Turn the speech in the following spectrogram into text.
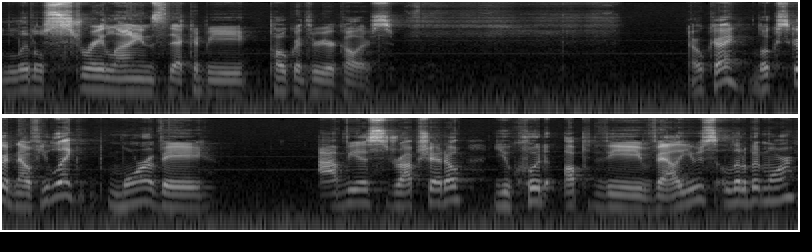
little stray lines that could be poking through your colors. Okay, looks good. Now if you like more of a obvious drop shadow, you could up the values a little bit more.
